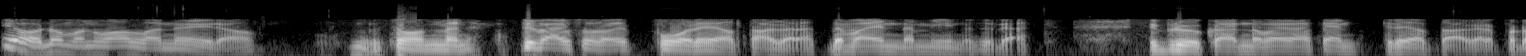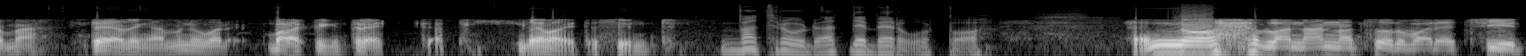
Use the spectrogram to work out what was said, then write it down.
Ja, de var nog alla nöjda. Så, men tyvärr så var det få deltagare. Det var enda minus i det att vi brukar ändå vara 50 deltagare på de här tävlingarna men nu var det bara kring 30. Det var lite synd. Vad tror du att det beror på? No, bland annat så var det ett skid,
